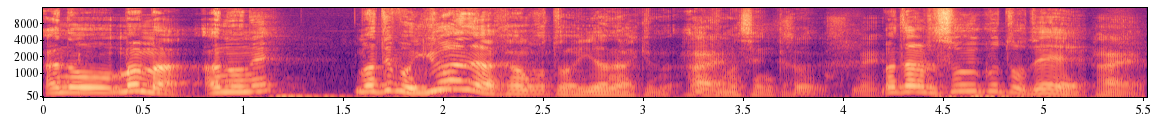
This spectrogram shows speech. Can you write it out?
あのまあまああのねまあでも言わなあかんことは言わなきゃいけませんから、そうですね。まあ、だからそういうことで、はい。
